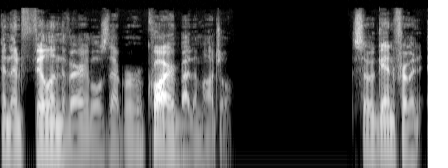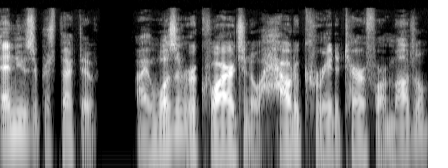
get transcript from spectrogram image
and then fill in the variables that were required by the module. So again, from an end user perspective, I wasn't required to know how to create a Terraform module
